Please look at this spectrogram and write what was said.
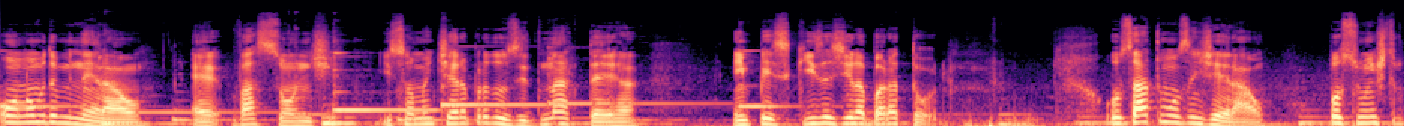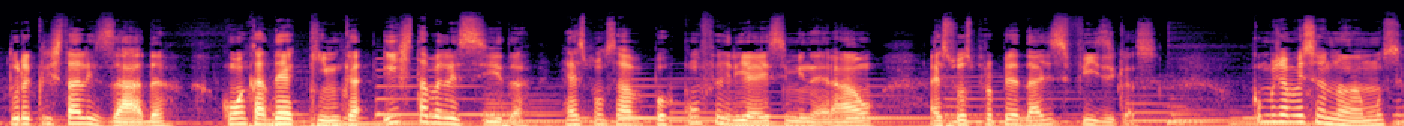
O nome do mineral é vassonite e somente era produzido na Terra em pesquisas de laboratório. Os átomos em geral possuem estrutura cristalizada com a cadeia química estabelecida, responsável por conferir a esse mineral as suas propriedades físicas. Como já mencionamos,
